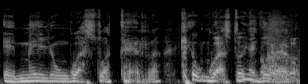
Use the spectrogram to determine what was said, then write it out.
è meglio un guasto a terra che un guasto in Eh, volo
